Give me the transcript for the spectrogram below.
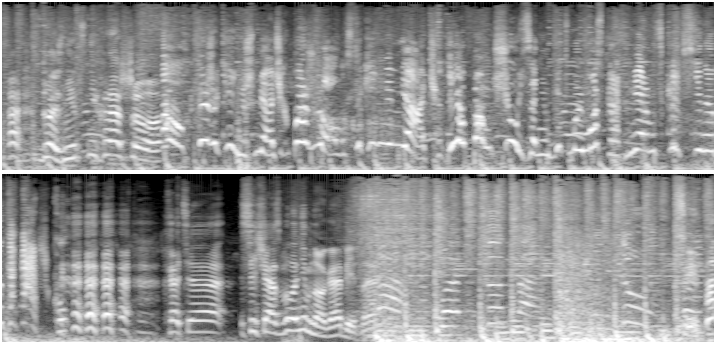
Дразниться нехорошо. Ах, ты же кинешь мячик, пожалуйста, кинь мне мячик. Я помчусь за ним, ведь мой мозг размером с крысиную какашку. Хотя сейчас было немного обидно. Цыпа?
